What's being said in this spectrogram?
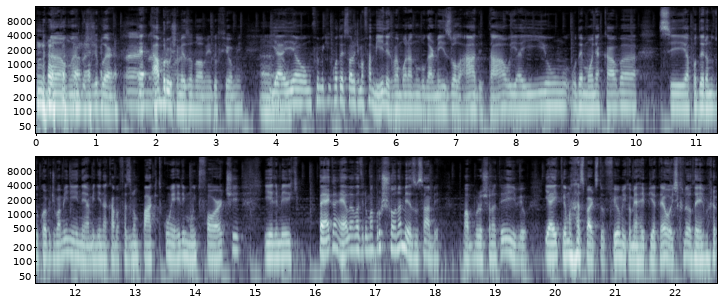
Não, não é a Bruxa de Blair. É, É, não, a Bruxa não é. mesmo o nome do filme. Ah, e aí é um filme que conta a história de uma família que vai morar num lugar meio isolado e tal. E aí um- o demônio acaba se apoderando do corpo de uma menina. E a menina acaba fazendo um pacto com ele muito forte. E ele meio que pega ela ela vira uma bruxona mesmo, sabe? Uma bruxona terrível. E aí tem uma das partes do filme que eu me arrepio até hoje quando eu lembro.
